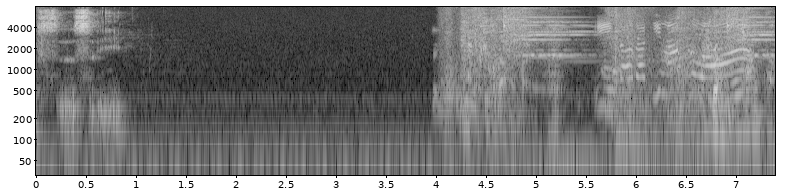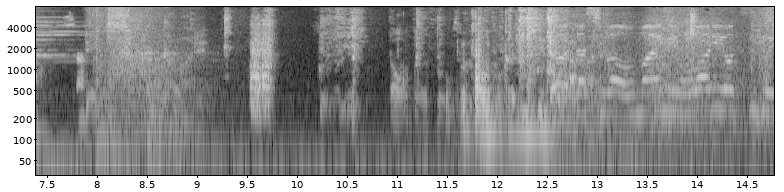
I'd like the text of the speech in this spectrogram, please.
十十一， いただきます。わ歴史変わる私はお前に終わりを告げる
